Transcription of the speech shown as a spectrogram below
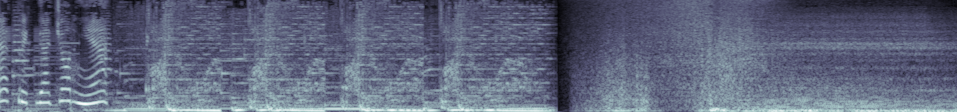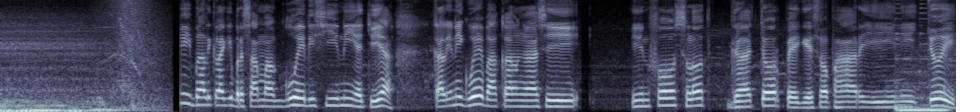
aja trik gacornya. Oke, balik lagi bersama gue di sini ya cuy ya. Kali ini gue bakal ngasih info slot gacor PG Shop hari ini cuy.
